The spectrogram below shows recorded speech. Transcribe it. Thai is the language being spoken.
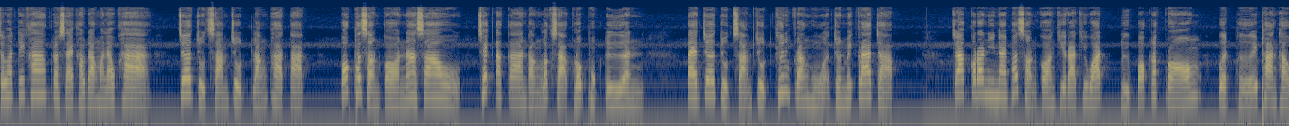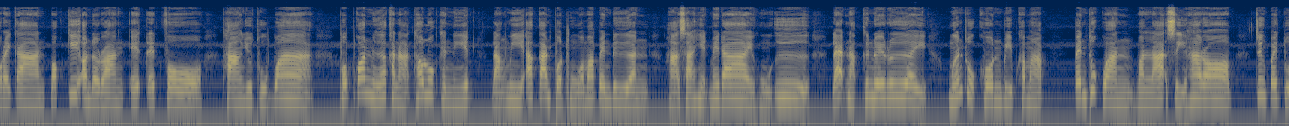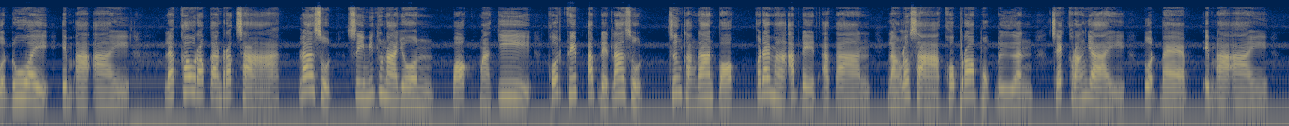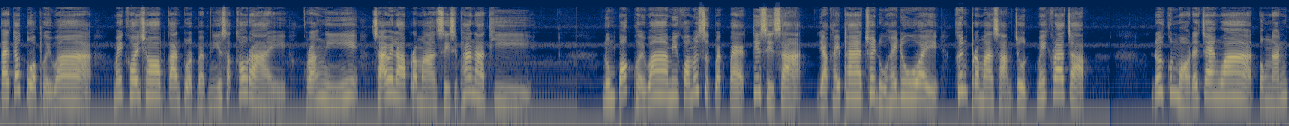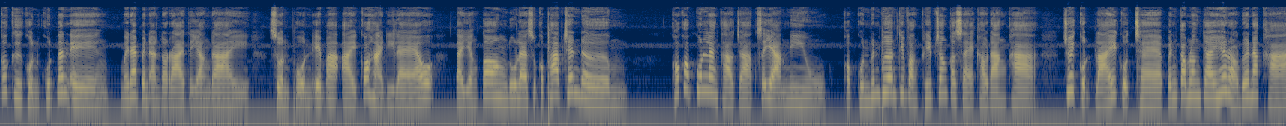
สวัสดีค่ะ กระแสข่าวดังมาแล้วค่ะ เจอจุด 3 จุดหลังผ่าตัดป๊อกพระสอนกรหน้าเศร้า เช็คอาการหลังรักษาครบ 6 เดือน แต่เจอจุด 3 จุดขึ้นกลางหัวจนไม่กล้าจับ จากกรณีนายพระสอนกรจิราธิวัฒน์หรือป๊อกนักร้อง เปิดเผยผ่านทางรายการ p o c k y on the Run SS4 ทาง YouTube ว่า พบก้อนเนื้อขนาดเท่าลูกเทนนิสหลังมีอาการปวดหัวมาเป็นเดือน หาสาเหตุไม่ได้ หูอื้อ และหนักขึ้นเรื่อยๆ เหมือนถูกคนบีบขมับ เป็นทุกวันวันละ 4-5 รอบ จึงไปตรวจด้วย MRI และเข้ารับการรักษา ล่าสุด 4 มิถุนายน ป๊อก มากกี้ โพสต์คลิปอัปเดตล่าสุด ซึ่งทางด้านป๊อกก็ได้มาอัปเดตอาการ หลังรักษาครบรอบ 6 เดือน เช็คครั้งใหญ่ ตรวจแบบ MRI แต่เจ้าตัวเผยว่าไม่ค่อยชอบการตรวจแบบนี้สักเท่าไหร่ ครั้งนี้ใช้เวลาประมาณ 45 นาที นุ่มป๊อกเผยว่ามีความรู้สึกแปลกๆ ที่ศีรษะ อยากให้แพทย์ช่วยดูให้ด้วย ขึ้นประมาณ 3 จุดไม่กล้าจับ โดยคุณหมอได้แจ้งว่าตรงนั้นก็คือขนคุดนั่นเอง ไม่ได้เป็นอันตรายแต่อย่างใด ส่วนผล MRI ก็หายดีแล้ว แต่ยังต้องดูแลสุขภาพเช่นเดิม ขอขอบคุณแหล่งข่าวจากสยามนิว ขอบคุณเพื่อนๆที่ฟังคลิปช่องกระแสข่าวดังค่ะ ช่วยกดไลค์กดแชร์ เป็นกำลังใจให้เราด้วยนะคะ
